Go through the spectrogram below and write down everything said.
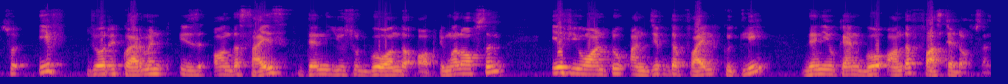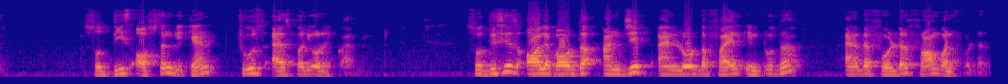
So if your requirement is on the size then you should go on the optimal option. If you want to unzip the file quickly then you can go on the fastest option. So this option we can choose as per your requirement. So this is all about the unzip and load the file into the another folder from one folder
